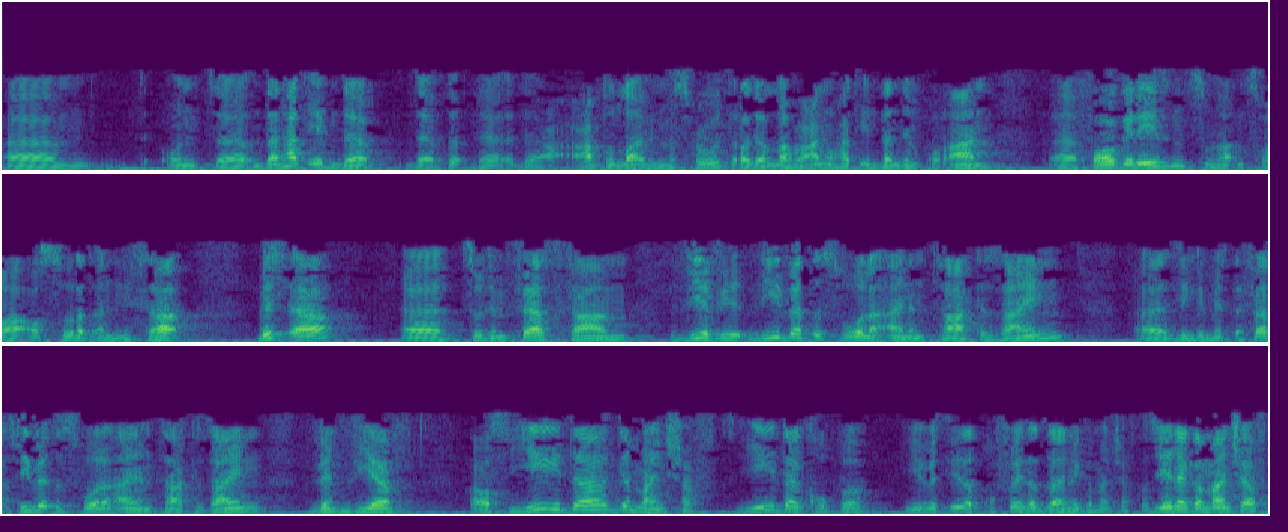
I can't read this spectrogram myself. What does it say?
Ähm, und, äh, und dann hat eben der, der, der, der Abdullah ibn Mas'ud radiallahu anhu hat ihm dann den Koran äh, vorgelesen, und zwar aus Surat An-Nisa, bis er äh, zu dem Vers kam, wie, wie, wie, wird es wohl an einem Tag sein, äh, sinngemäß der Vers, wie wird es wohl an einem Tag sein, wenn wir aus jeder Gemeinschaft, jeder Gruppe, jeder Prophet hat seine Gemeinschaft. Aus jeder Gemeinschaft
